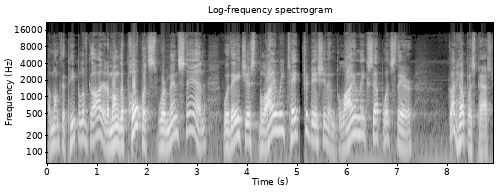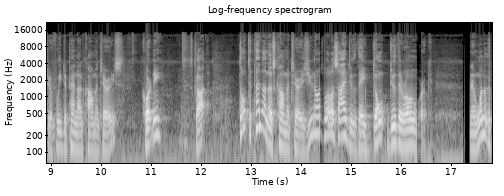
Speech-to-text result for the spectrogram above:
among the people of God and among the pulpits where men stand, where they just blindly take tradition and blindly accept what's there. God help us, Pastor, if we depend on commentaries. Courtney, Scott, don't depend on those commentaries. You know as well as I do, they don't do their own work. And in one of the,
